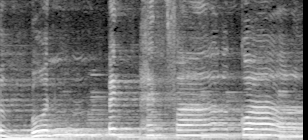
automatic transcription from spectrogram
đường bên hẹn phá qua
